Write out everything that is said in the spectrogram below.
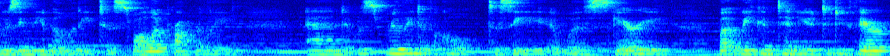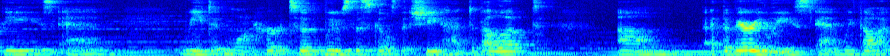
losing the ability to swallow properly. And it was really difficult to see. It was scary, but we continued to do therapies and we didn't want her to lose the skills that she had developed um, at the very least. And we thought,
